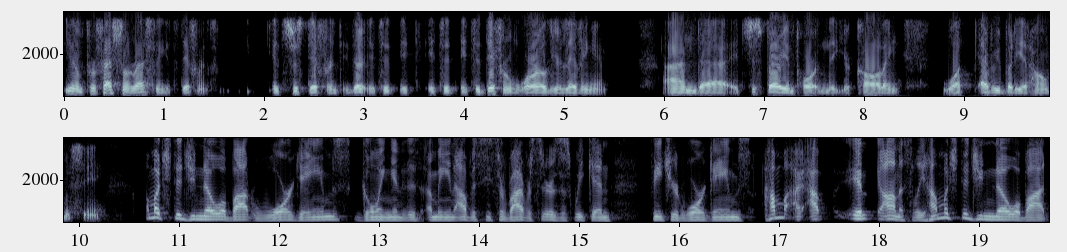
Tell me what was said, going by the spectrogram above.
You know, in professional wrestling, it's different. It's just different. It's a it's it's a it's a different world you're living in and uh, it's just very important that you're calling what everybody at home is seeing. How much did you know about war games going into this? I mean, obviously, Survivor Series this weekend featured war games. How I, I, honestly, how much did you know about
